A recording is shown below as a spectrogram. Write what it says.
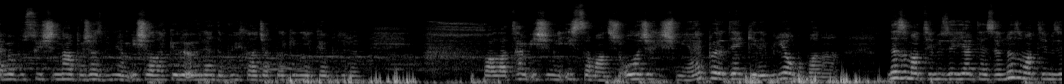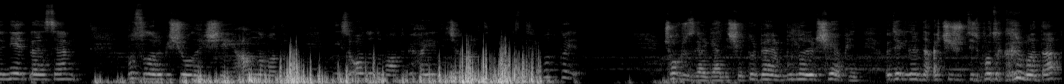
Ama bu su işini ne yapacağız bilmiyorum. İnşallah göre öğlen de bu yıkanacakları yine yıkayabilirim. Üf, Vallahi tam işim iş zamanı işte olacak iş mi ya? Hep böyle denk gelebiliyor mu bana? Ne zaman temizliğe yeltensem, ne zaman temizliğe niyetlensem bu sulara bir şey oluyor şey anlamadım. Neyse onda da vardı bir hayır diyeceğim artık. Tripod kay- Çok rüzgar geldi şey. Dur ben bunları bir şey yapayım. Ötekilerini de açayım şu tripodu kırmadan.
